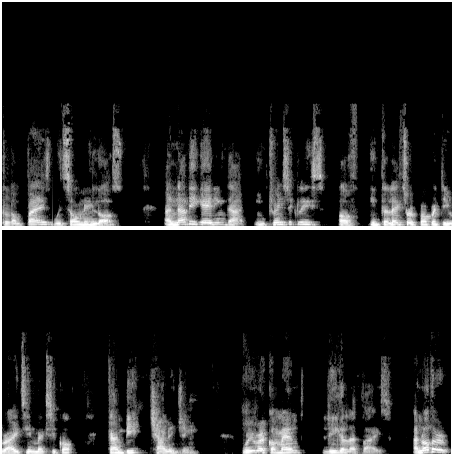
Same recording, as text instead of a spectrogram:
compliance with zoning laws, and navigating the intrinsics of intellectual property rights in Mexico can be challenging. We recommend legal advice. Another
